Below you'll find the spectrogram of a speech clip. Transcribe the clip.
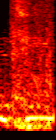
Red team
